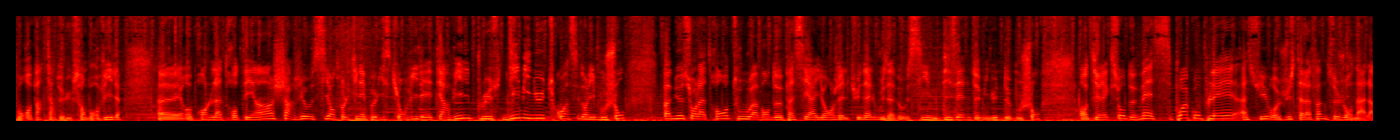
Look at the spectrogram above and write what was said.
pour repartir de Luxembourgville euh, et reprendre la 31. Chargé aussi entre le Kinépolis, Thionville et Terville, plus 10 minutes coincés dans les bouchons. Pas mieux sur la 30 ou avant de passer à Yange et le tunnel, vous avez aussi une dizaine de minutes de bouchons en direction de Metz. Point complet à suivre juste à la fin de ce journal.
